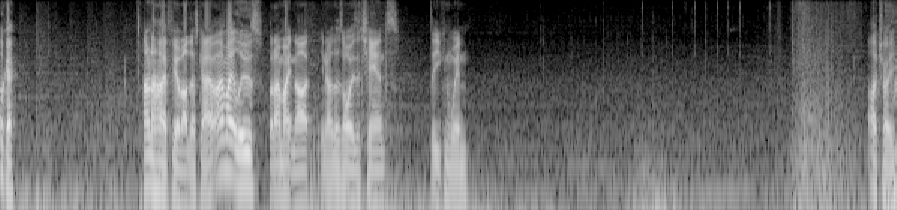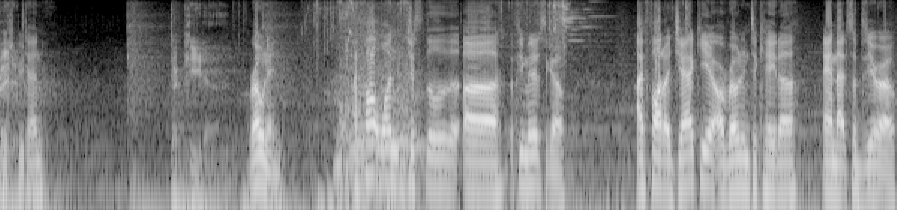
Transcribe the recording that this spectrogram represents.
Okay. I don't know how I feel about this guy. I might lose, but I might not. You know, there's always a chance that you can win. I'll try HQ10. Takeda. Ronin. I fought one just the, uh, a few minutes ago. I fought a Jackie, a Ronin Takeda, and that Sub-Zero.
